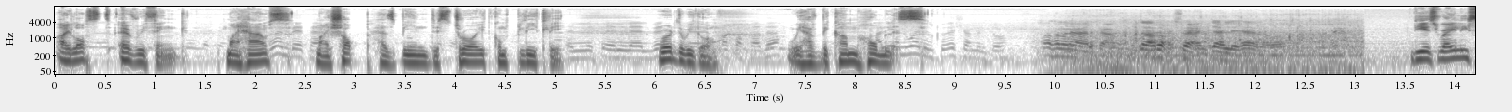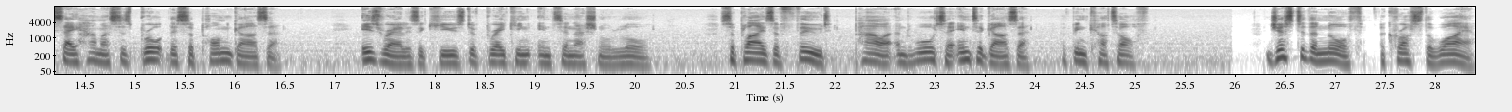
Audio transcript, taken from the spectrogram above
I lost everything. My house, my shop has been destroyed completely. Where do we go? We have become homeless. The Israelis say Hamas has brought this upon Gaza. Israel is accused of breaking international law. Supplies of food, power, and water into Gaza have been cut off. Just to the north, across the wire,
